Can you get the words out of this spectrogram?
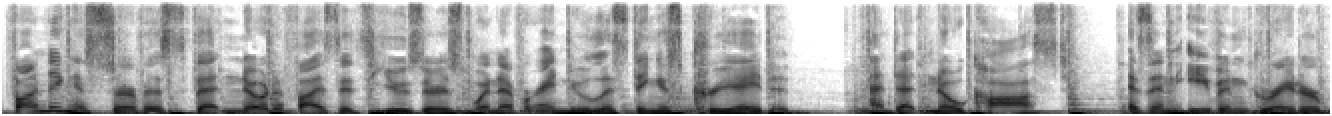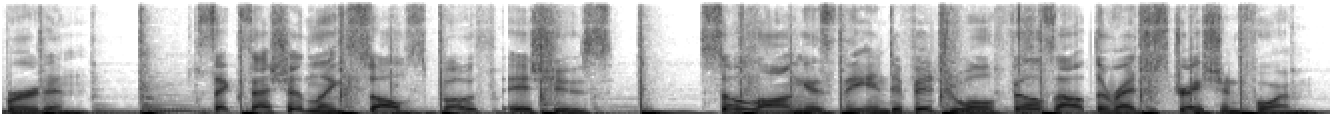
finding a service that notifies its users whenever a new listing is created, and at no cost, is an even greater burden. Succession Link solves both issues so long as the individual fills out the registration form.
